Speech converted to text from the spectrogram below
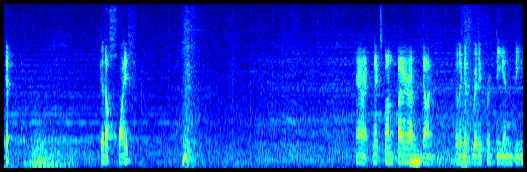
Yep. Get a wife. Alright, next bonfire, I'm done. Gotta get ready for D&D. Hello?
